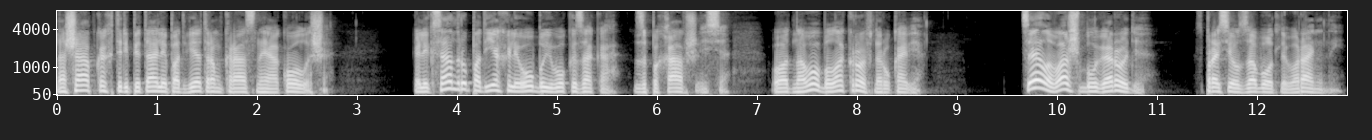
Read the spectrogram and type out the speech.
На шапках трепетали под ветром красные околыши. К Александру подъехали оба его казака, запыхавшиеся. У одного была кровь на рукаве. «Цело, ваше благородие?» — спросил заботливо раненый.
